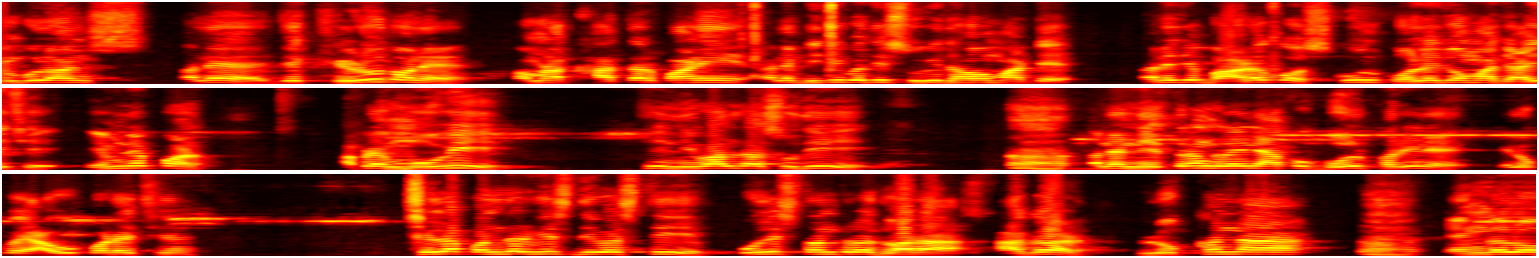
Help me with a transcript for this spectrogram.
એમ્બ્યુલન્સ અને જે ખેડૂતોને હમણાં ખાતર પાણી અને બીજી બધી સુવિધાઓ માટે અને જે બાળકો સ્કૂલ કોલેજોમાં જાય છે, એમને પણ આપણે મૂવીથી નિવાલદા સુધી અને નેત્રંગ રહીને આખું ગોલ ફરીને એ લોકોએ આવવું પડે છે. છેલ્લા પંદર વીસ દિવસથી પોલીસ તંત્ર દ્વારા આગળ લોખંડના એંગલો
